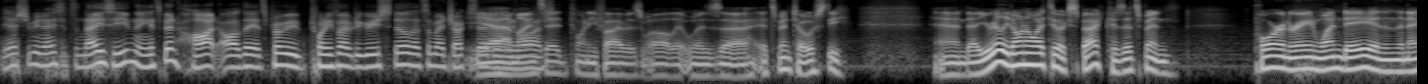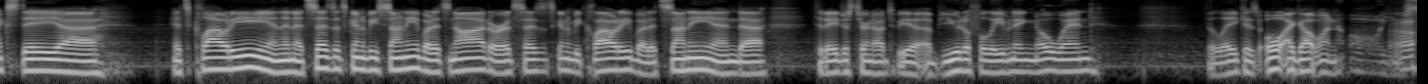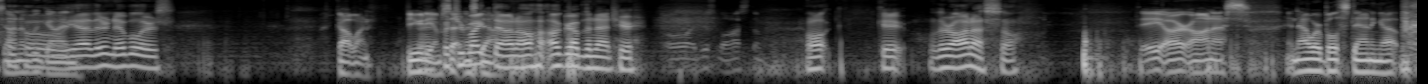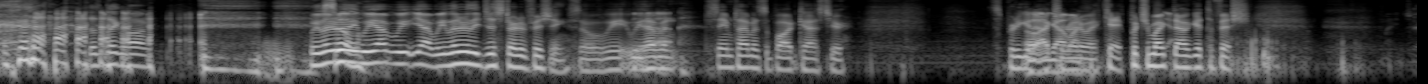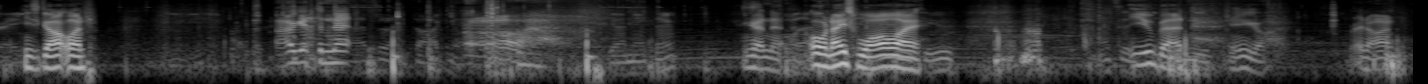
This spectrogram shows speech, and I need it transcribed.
Yeah, it should be nice. It's a nice evening. It's been hot all day. It's probably 25 degrees still. That's what my truck said. yeah, mine launched. said 25 as well. It was. Uh, it's been toasty, and uh, you really don't know what to expect because it's been pouring rain one day, and then the next day uh, it's cloudy, and then it says it's going to be sunny, but it's not, or it says it's going to be cloudy, but it's sunny, and uh, today just turned out to be a, a beautiful evening. No wind. The lake is. Oh, I got one. Oh, you son of a Oh, gun! Yeah, they're nibblers. Got one. Beauty. Alright, I'm Put setting your this mic down. down. I'll, I'll grab the net here. Oh, I just lost them. Well, okay. Well, they're on us, so. They are on us, and now we're both standing up. Doesn't take long. We literally, So- we have, we yeah, we literally just started fishing, so we we Yeah. haven't same time as the podcast here. It's pretty good Oh, action right one. away. Okay, put your mic Yeah. down. Get the fish. He's got one. I'll get the net. Oh, you got a net. Oh, oh nice walleye. You bet. There you go. Right on.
